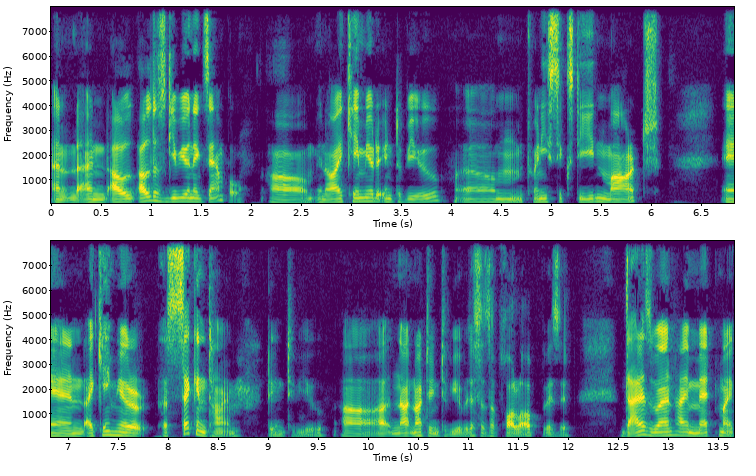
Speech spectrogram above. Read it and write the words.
and and i'll, I'll just give you an example um, you know i came here to interview um, 2016 march and i came here a second time to interview uh, not not to interview but just as a follow-up visit that is when i met my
